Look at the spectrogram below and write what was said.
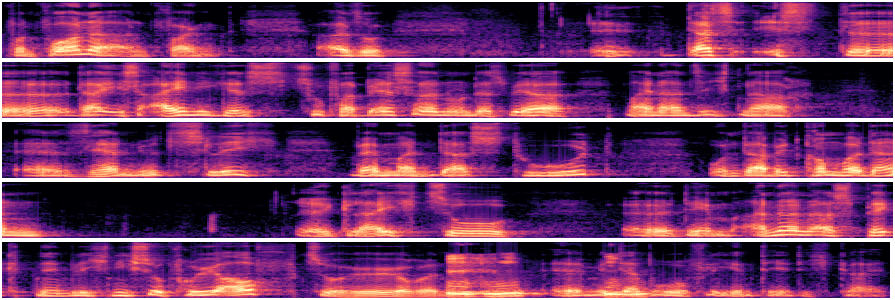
von vorne anfängt. Also äh, das ist, äh, da ist einiges zu verbessern und das wäre meiner Ansicht nach äh, sehr nützlich, wenn man das tut. Und damit kommen wir dann äh, gleich zu dem anderen Aspekt, nämlich nicht so früh aufzuhören mhm. mit mhm. der beruflichen Tätigkeit.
